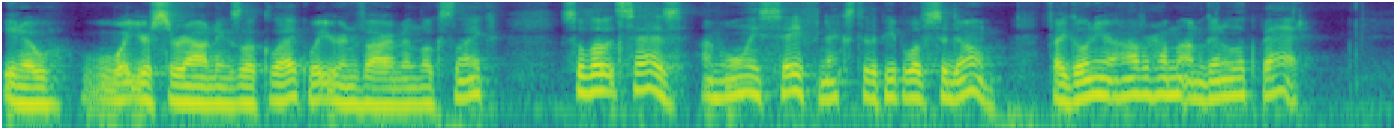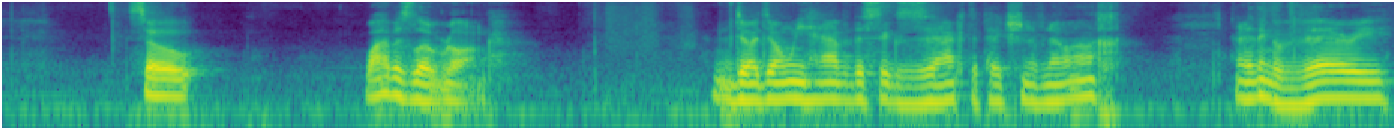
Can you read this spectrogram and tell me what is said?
you know, what your surroundings look like, what your environment looks like. So Lot says, I'm only safe next to the people of Sodom. If I go near Avraham, I'm going to look bad. So, why was Lot wrong? Don't we have this exact depiction of Noach? And I think a very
